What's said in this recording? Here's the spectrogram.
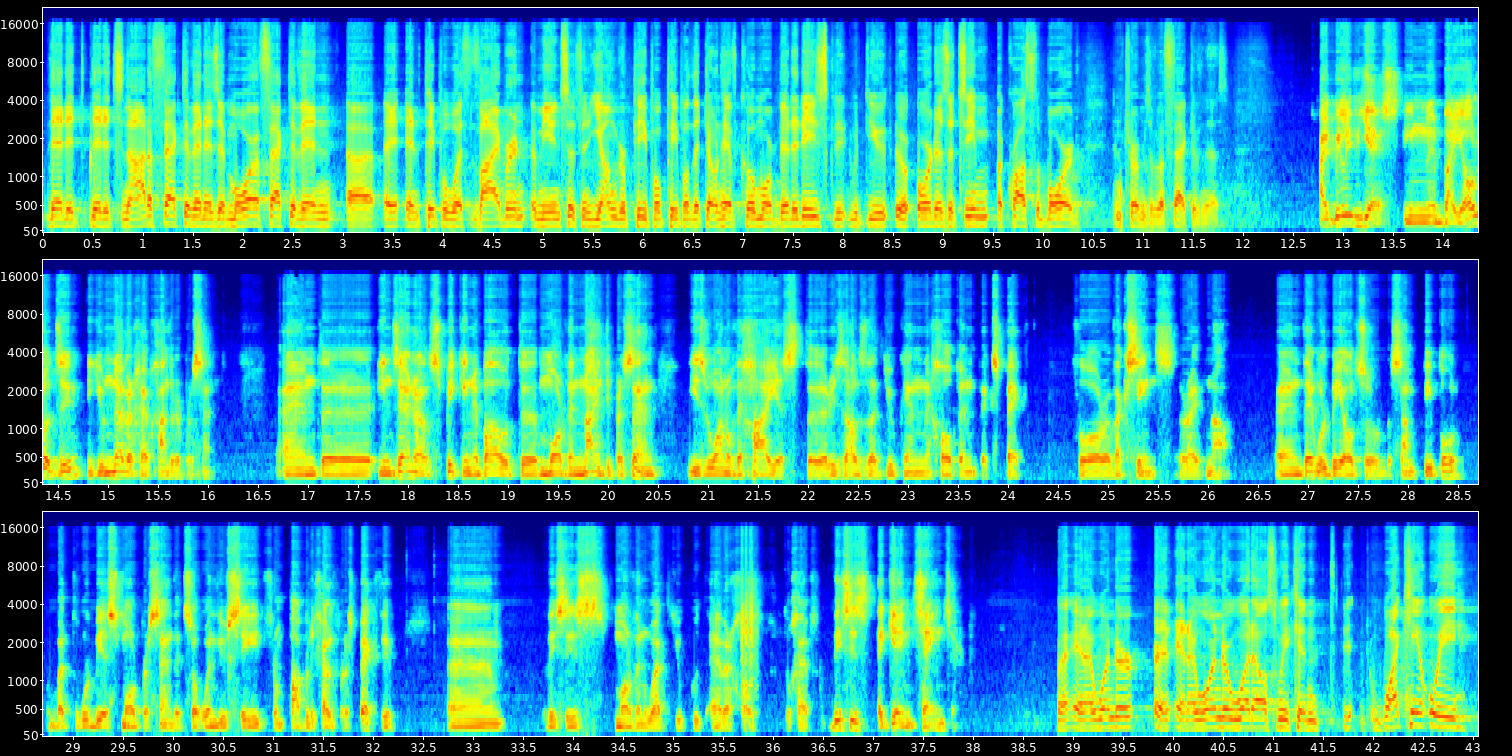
that it that it's not effective, and is it more effective in uh, in people with vibrant immune systems, younger people, people that don't have comorbidities? Do you, or does it seem across the board in terms of effectiveness? I believe yes. In biology, you never have 100%. And uh, in general, speaking about uh, more than 90% is one of the highest uh, results that you can hope and expect for vaccines right now. And there will be also some people, but it will be a small percentage. So when you see it from public health perspective, um, this is more than what you could ever hope to have. This is a game changer. And I wonder, and I wonder what else we can. Why can't we?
